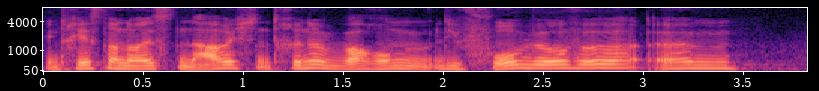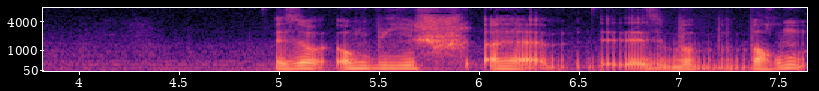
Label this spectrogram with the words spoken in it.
den Dresdner Neuesten Nachrichten drin, warum die Vorwürfe, ähm, also irgendwie, äh, warum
